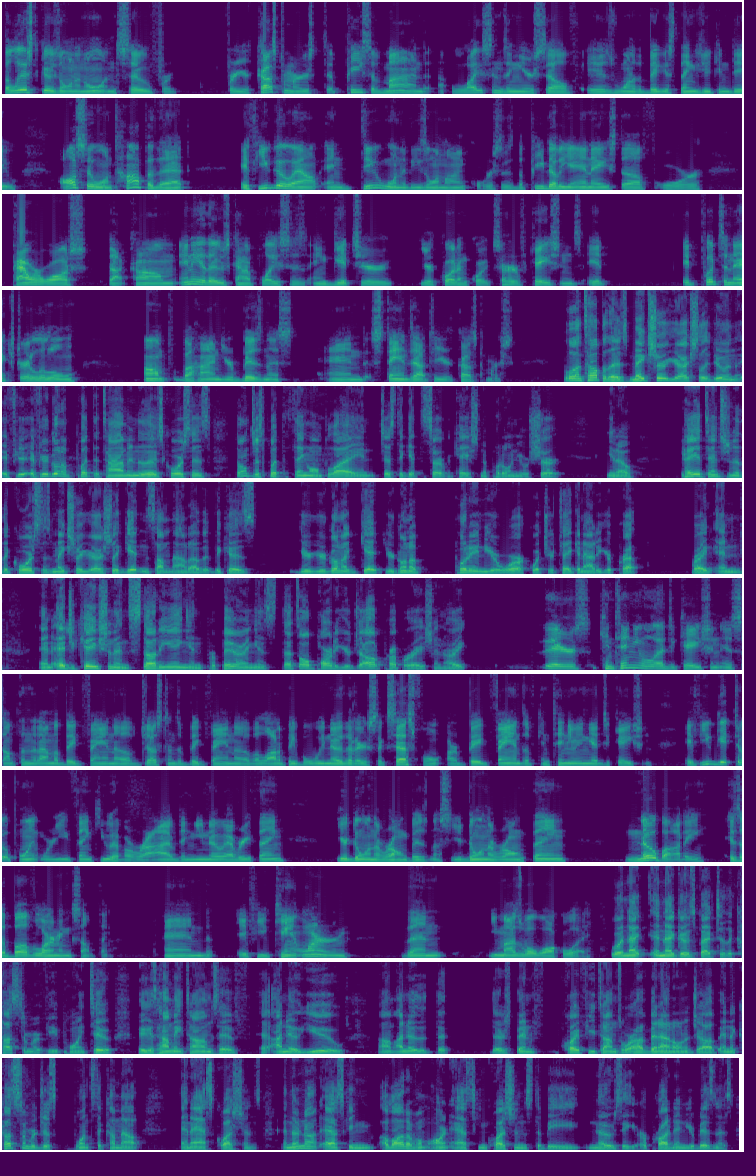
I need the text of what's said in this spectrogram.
The list goes on and on. So for for your customers, to peace of mind, licensing yourself is one of the biggest things you can do. Also, on top of that, if you go out and do one of these online courses, the PWNA stuff or powerwash.com, any of those kind of places and get your your quote unquote certifications, it it puts an extra little umph behind your business and stands out to your customers. Well, on top of those, make sure you're actually doing. If you're if you're going to put the time into those courses, don't just put the thing on play and just to get the certification to put on your shirt. You know, pay attention to the courses. Make sure you're actually getting something out of it because you're you're going to get you're going to put into your work what you're taking out of your prep, right? And and education and studying and preparing is that's all part of your job preparation, right? there's continual education is something that I'm a big fan of. Justin's a big fan of. A lot of people we know that are successful are big fans of continuing education. If you get to a point where you think you have arrived and you know everything, you're doing the wrong business. You're doing the wrong thing. Nobody is above learning something. And if you can't learn, then you might as well walk away. Well, and that and that goes back to the customer viewpoint too, because how many times have I know you? Um, I know that, that there's been quite a few times where I've been out on a job and the customer just wants to come out and ask questions. And they're not asking, a lot of them aren't asking questions to be nosy or prod in your business.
